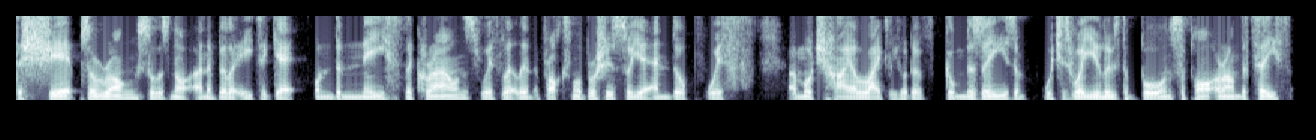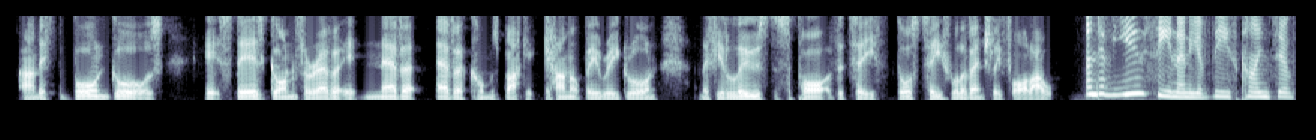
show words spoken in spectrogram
The shapes are wrong, so there's not an ability to get underneath the crowns with little interproximal brushes. So you end up with a much higher likelihood of gum disease, which is where you lose the bone support around the teeth. And if the bone goes, it stays gone forever. It never, ever comes back. It cannot be regrown. And if you lose the support of the teeth, those teeth will eventually fall out. And have you seen any of these kinds of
